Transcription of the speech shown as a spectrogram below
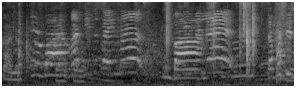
21. At? Diba? Tapos is?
